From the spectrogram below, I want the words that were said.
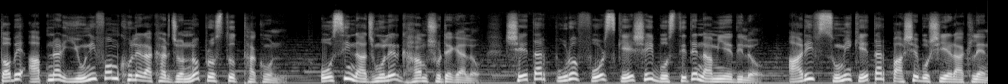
তবে আপনার ইউনিফর্ম খুলে রাখার জন্য প্রস্তুত থাকুন। ওসি নাজমুলের ঘাম শুটে গেল। সে তার পুরো ফোর্সকে সেই বস্তিতে নামিয়ে দিল। আরিফ সুমিকে তার পাশে বসিয়ে রাখলেন।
